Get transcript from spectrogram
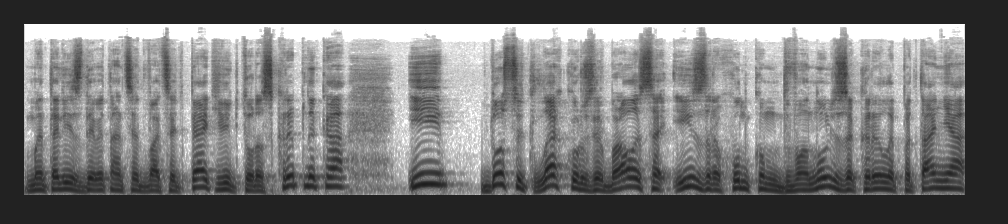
металіст 19-25 Віктора Скрипника і. Досить легко розібралися і з рахунком 2-0 закрили питання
